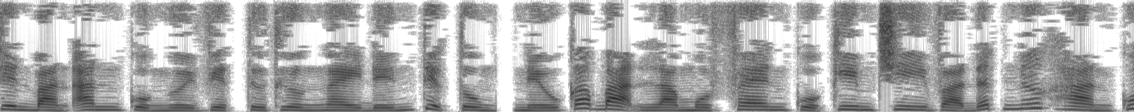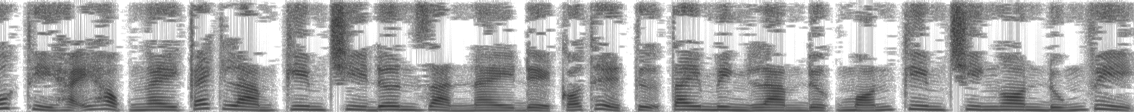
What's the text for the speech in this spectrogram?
trên bàn ăn của người Việt từ thường ngày đến tiệc tùng, nếu các bạn là một fan của kim chi và đất nước Hàn Quốc thì hãy học ngay cách làm kim chi đơn giản này để có thể tự tay mình làm được món kim chi ngon đúng vị.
